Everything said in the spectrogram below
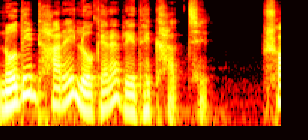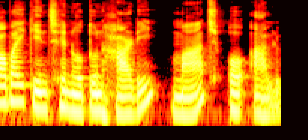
নদীর ধারে লোকেরা রেধে খাচ্ছে। সবাই কিনছে নতুন হাড়ি, মাছ ও আলু।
